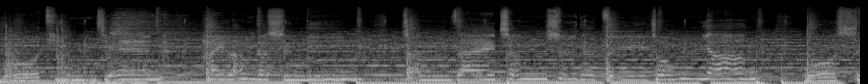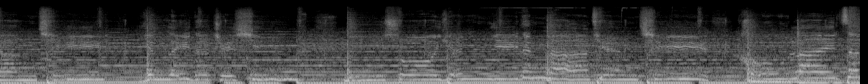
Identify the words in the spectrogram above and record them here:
我听见海浪的声音，站在城市的最中央。我想起眼泪的决心，你说愿意的那天起，后来怎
